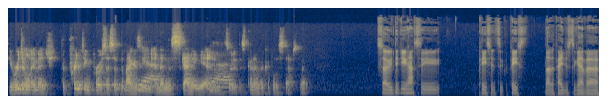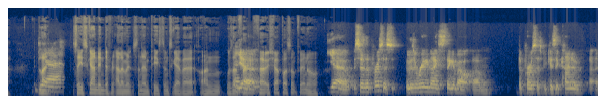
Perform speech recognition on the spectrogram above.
the original image, the printing process of the magazine, Yeah. and then the scanning in. Yeah. So there's kind of a couple of steps to it. So did you have to piece it to, piece like the pages together? Like, yeah. So you scanned in different elements and then pieced them together on was that Yeah. Pho- Photoshop or something or Yeah, so the process, it was a really nice thing about um, the process because it kind of uh,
